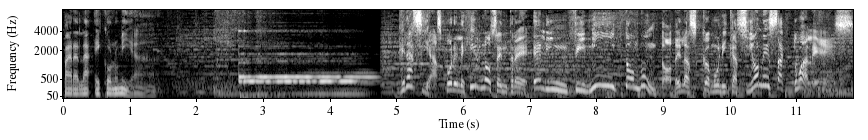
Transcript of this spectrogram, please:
para la Economía. Gracias por elegirnos entre el infinito mundo de las comunicaciones actuales.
